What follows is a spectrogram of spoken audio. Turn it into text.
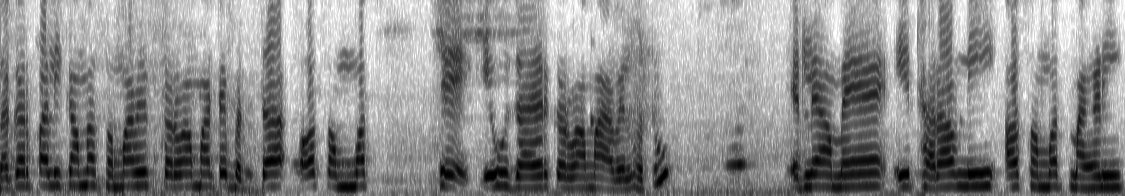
નગરપાલિકામાં સમાવેશ કરવા માટે બધા અસંમત છે એવું જાહેર કરવામાં આવેલ હતું. એટલે અમે એ ઠરાવની અસંમત માંગણી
